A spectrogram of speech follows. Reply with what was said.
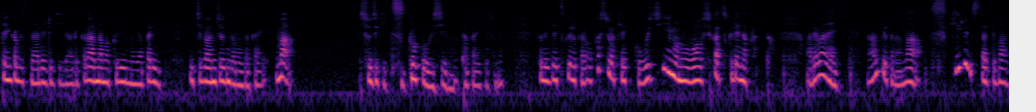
添加物のアレルギーがあるから生クリームやっぱり一番純度の高い。まあ正直すっごく美味しいもの高いけどね。それで作るからお菓子は結構美味しいものをしか作れなかった。あれはね何て言うかなまあスキルっつったってま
